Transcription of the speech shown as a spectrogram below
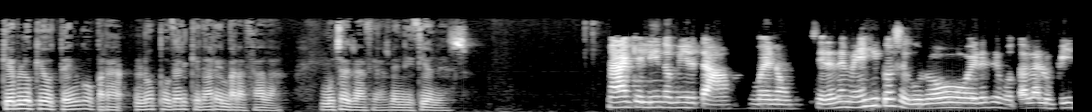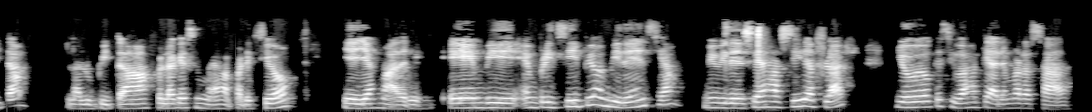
¿qué bloqueo tengo para no poder quedar embarazada? Muchas gracias, bendiciones. Ay, qué lindo, Mirta. Bueno, si eres de México, seguro eres de votar la Lupita. La Lupita fue la que se me apareció y ella es madre. En, en principio, en evidencia, mi evidencia es así de flash, yo veo que si vas a quedar embarazada.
